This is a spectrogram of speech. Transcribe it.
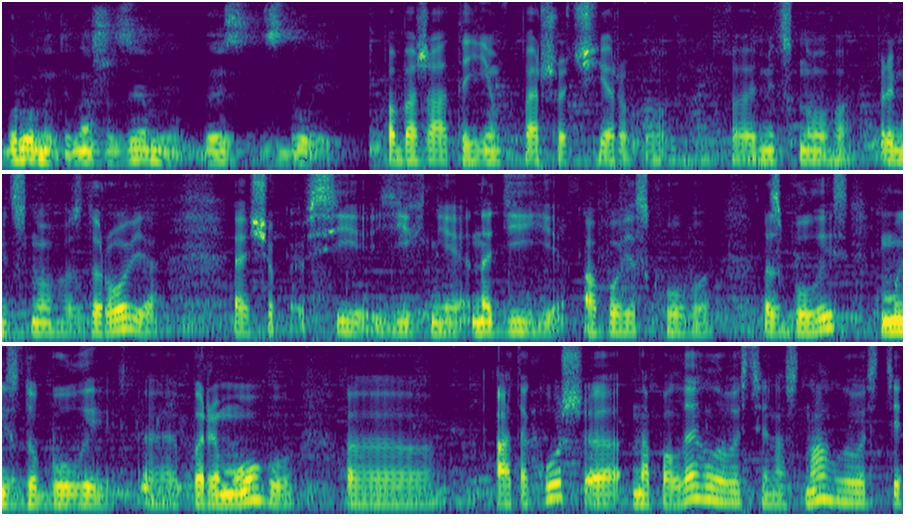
боронити нашу землю без зброї. Побажати їм в першу чергу е, міцного, приміцного здоров'я, е, щоб всі їхні надії обов'язково збулись. Ми здобули перемогу, а також наполегливості, наснагливості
